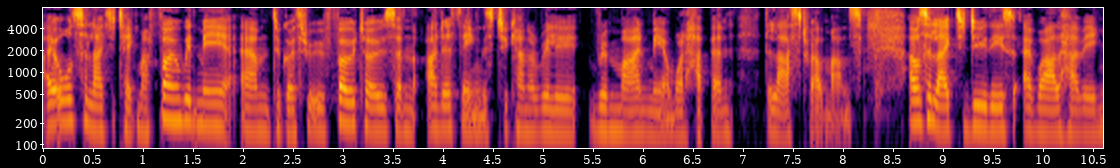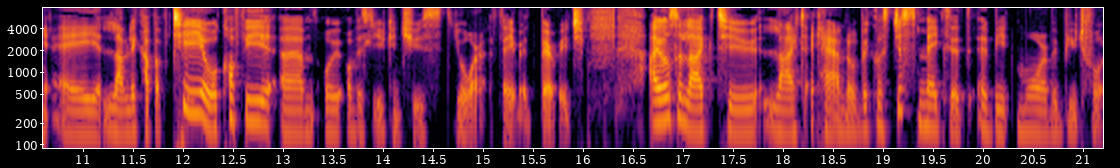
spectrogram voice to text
I also like to take my phone with me um, to go through photos and other things to kind of really remind me on what happened the last 12 months. I also like to do this uh, while having a lovely cup of tea or coffee, um, or obviously you can choose your favorite beverage. I also like to light a candle because just makes it a bit more of a beautiful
